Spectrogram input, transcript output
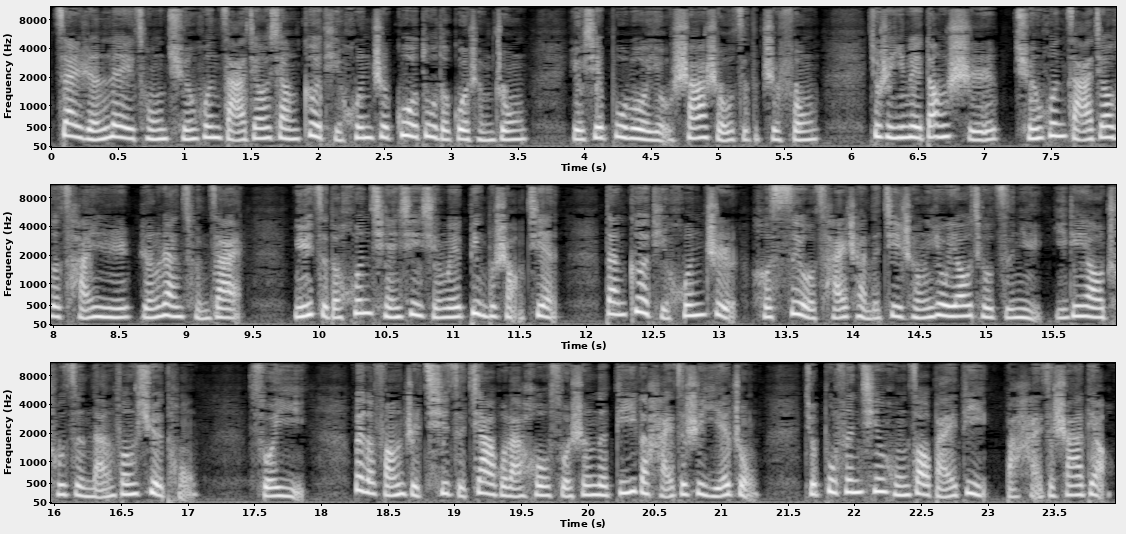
在人类从群婚杂交向个体婚制过渡的过程中，有些部落有杀手子的之风，就是因为当时群婚杂交的残余仍然存在，女子的婚前性行为并不少见，但个体婚制和私有财产的继承又要求子女一定要出自男方血统。所以，为了防止妻子嫁过来后所生的第一个孩子是野种，就不分青红皂白地把孩子杀掉。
